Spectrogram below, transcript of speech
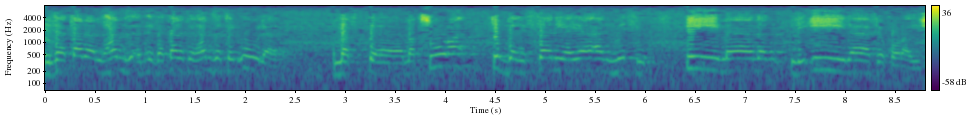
إذا كان الهمزة إذا كانت الهمزة الأولى مكسورة تبدأ الثانية ياء مثل إيمانا لإيلاف قريش.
